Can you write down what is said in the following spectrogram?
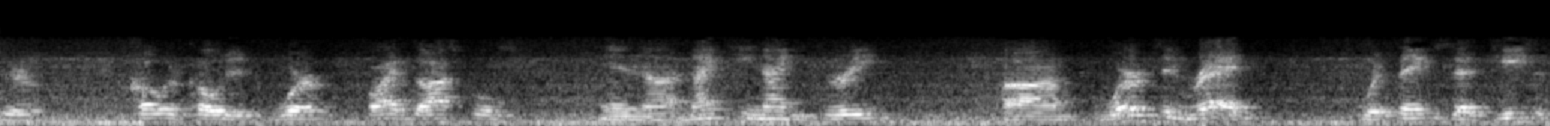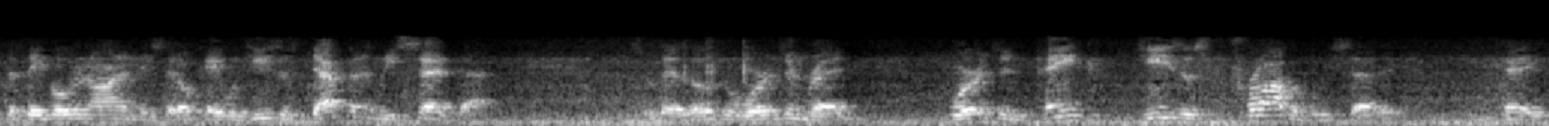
their color-coded work, five Gospels in uh, 1993. Um, words in red were things that Jesus that they voted on, and they said, okay, well Jesus definitely said that. So there, those are words in red. Words in pink, Jesus probably said it. Okay.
